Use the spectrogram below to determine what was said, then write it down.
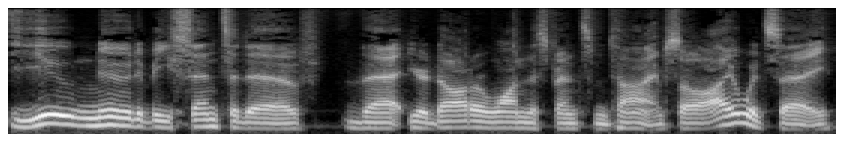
you knew to be sensitive that your daughter wanted to spend some time. So I would say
